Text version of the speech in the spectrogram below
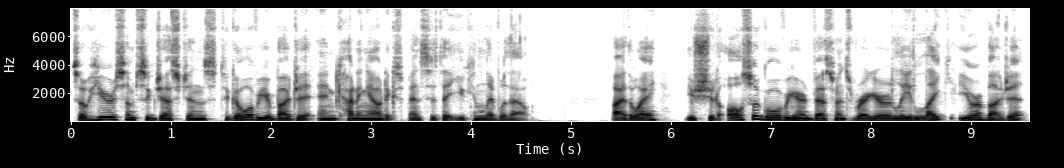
So, here are some suggestions to go over your budget and cutting out expenses that you can live without. By the way, you should also go over your investments regularly, like your budget,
